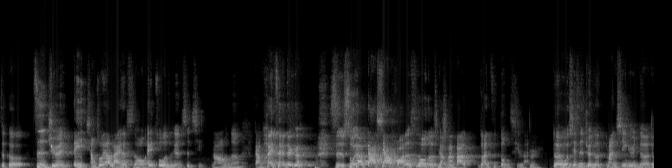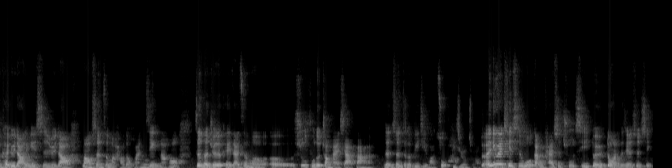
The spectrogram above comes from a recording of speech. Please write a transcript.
这个自觉，哎，想说要来的时候，哎，做了这件事情，然后呢，赶快在那个指数要大下滑的时候呢，赶快把卵子冻起来。对，对我其实觉得蛮幸运的，就可以嗯。遇到李医师，遇到茂盛这么好的环境，然后真的觉得可以在这么呃舒服的状态下，把人生这个 B 计划做好 B 计划做好。对，因为其实我刚开始初期对于冻卵这件事情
